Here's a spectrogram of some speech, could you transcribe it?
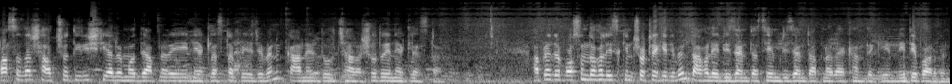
পাঁচ হাজার সাতশো তিরিশ রিয়ালের মধ্যে আপনারা এই নেকলেসটা পেয়ে যাবেন, কানের দুল ছাড়া, শুধু এই নেকলেসটা। আপনাদের পছন্দ হলে স্ক্রিনশট রেখে দেবেন, তাহলে এই ডিজাইনটা সেম ডিজাইনটা আপনারা এখান থেকে নিতে পারবেন।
